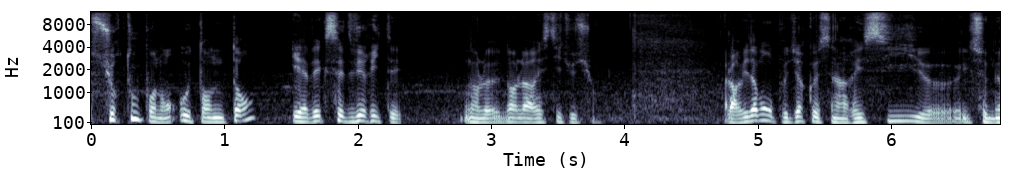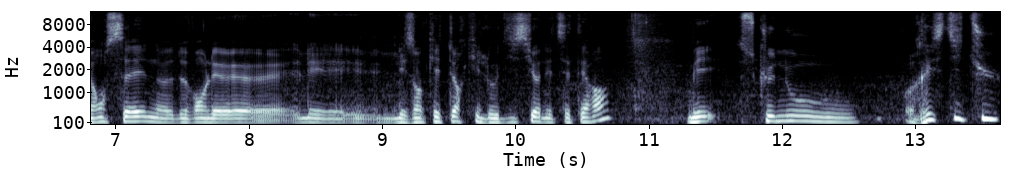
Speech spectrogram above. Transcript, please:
surtout pendant autant de temps et avec cette vérité dans, la restitution. Alors évidemment, on peut dire que c'est un récit, il se met en scène devant les, les enquêteurs qui l'auditionnent, etc. Mais ce que nous restitue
